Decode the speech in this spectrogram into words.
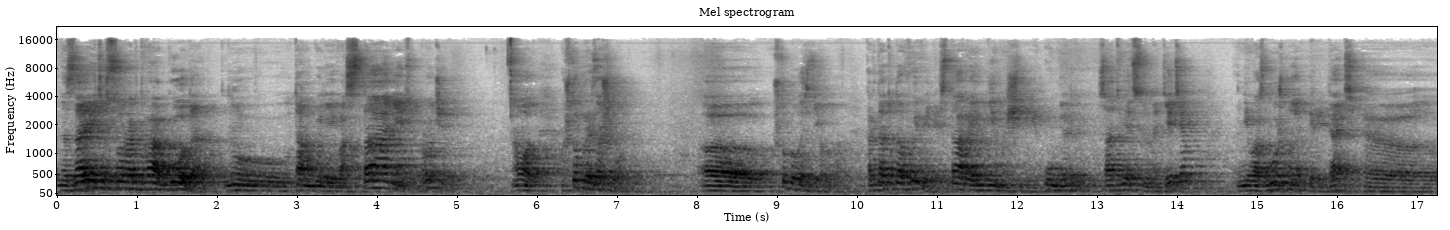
За эти 42 года, ну, там были и восстания и все прочее. Вот. Что произошло? Э, что было сделано? Когда туда вывели, старые немощные умерли, соответственно, детям невозможно передать э,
